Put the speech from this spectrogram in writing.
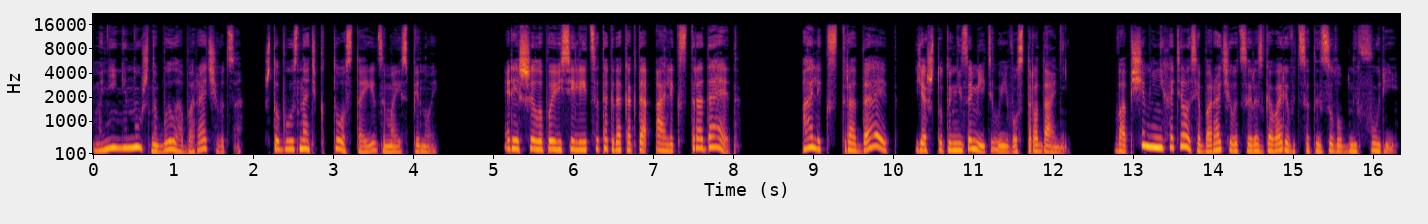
Мне не нужно было оборачиваться, чтобы узнать, кто стоит за моей спиной. Решила повеселиться тогда, когда Алекс страдает. Алекс страдает? Я что-то не заметила его страданий. Вообще мне не хотелось оборачиваться и разговаривать с этой злобной фурией.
